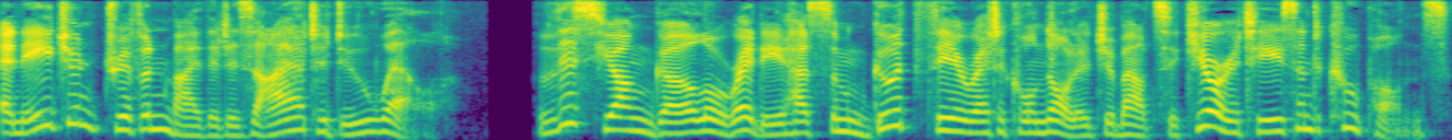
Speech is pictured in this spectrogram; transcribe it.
An agent driven by the desire to do well. This young girl already has some good theoretical knowledge about securities and coupons,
